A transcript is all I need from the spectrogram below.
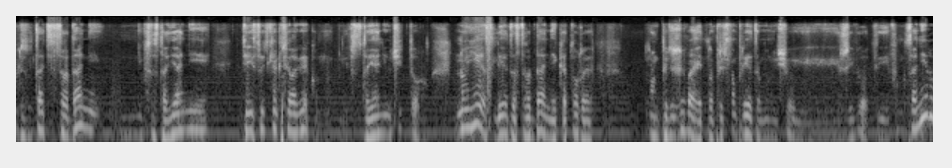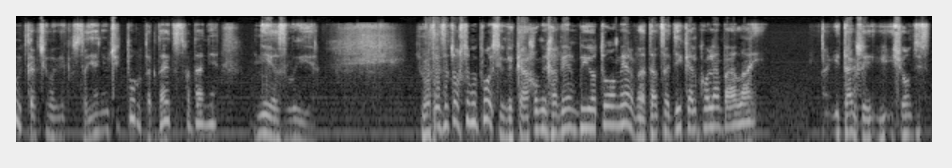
в результате страданий не в состоянии действовать как человек, он не в состоянии учить Тору. Но если это страдание, которое он переживает, но при всем при этом он еще и живет и функционирует как человек в состоянии учить Тору, тогда это страдания не злые. И вот это то, что мы просим. Векаху михавен биото омер, вата цадик аль коля. И также еще он здесь,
